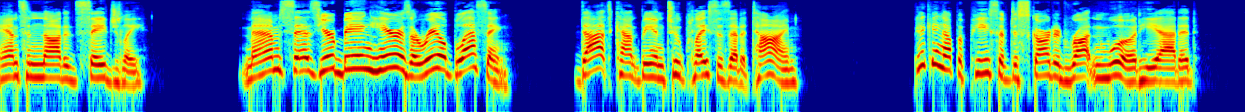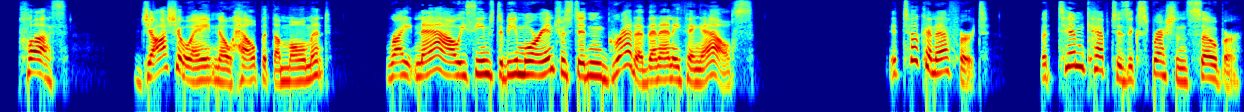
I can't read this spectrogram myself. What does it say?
Anson nodded sagely. Mam says your being here is a real blessing. Dot can't be in two places at a time. Picking up a piece of discarded rotten wood, he added, Plus, Joshua ain't no help at the moment. Right now, he seems to be more interested in Greta than anything else. It took an effort, but Tim kept his expression sober.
